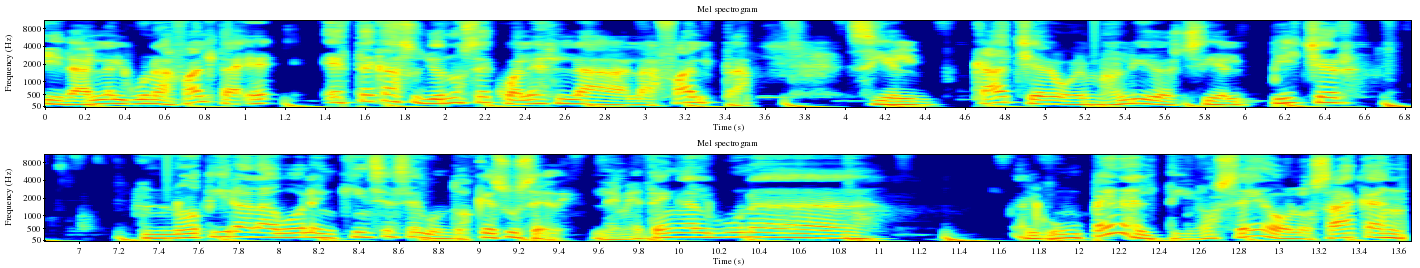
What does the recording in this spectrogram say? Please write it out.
y darle alguna falta. En este caso yo no sé cuál es la, la falta. Si el catcher o el mejor dicho, si el pitcher no tira la bola en 15 segundos, ¿qué sucede? ¿Le meten alguna algún penalty? No sé, o lo sacan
